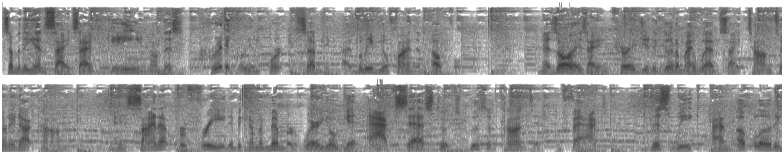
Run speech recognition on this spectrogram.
some of the insights I've gained on this critically important subject. I believe you'll find them helpful. And as always, I encourage you to go to my website, tomtony.com, and sign up for free to become a member where you'll get access to exclusive content. In fact, this week I'm uploading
